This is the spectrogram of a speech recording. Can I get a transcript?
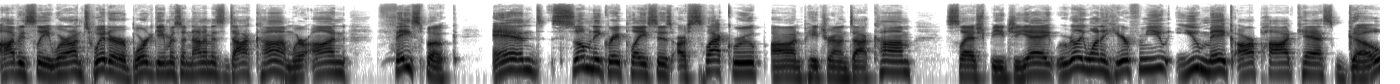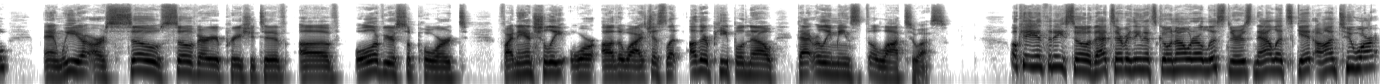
obviously we're on Twitter, boardgamersanonymous.com. We're on Facebook and so many great places. Our Slack group on patreon.com slash BGA. We really want to hear from you. You make our podcast go. And we are so, so very appreciative of all of your support, financially or otherwise. Just let other people know. That really means a lot to us. Okay, Anthony, so that's everything that's going on with our listeners. Now let's get on to our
